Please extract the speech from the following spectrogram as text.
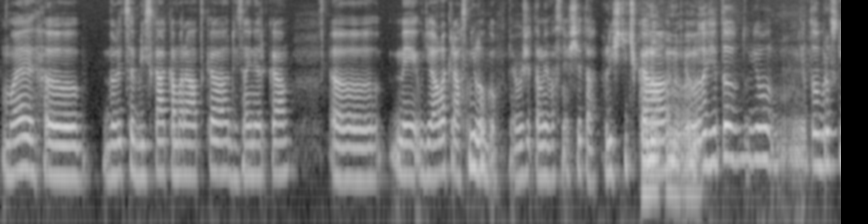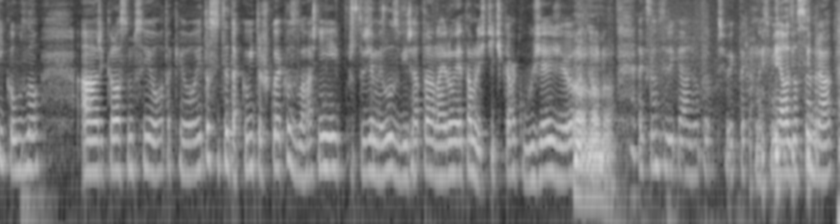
moje uh, velice blízká kamarádka, designerka, uh, mi udělala krásný logo, jo, že tam je vlastně ještě ta lištička, ano, ano, jo, ano. takže to, jo, je to obrovský kouzlo. A říkala jsem si, jo, tak jo, je to sice takový trošku jako zvláštní, protože milu zvířata, najednou je tam lištička, kůže, že jo. No, no, no. tak jsem si říkala, no to člověk tak nesmí, ale zase brát.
